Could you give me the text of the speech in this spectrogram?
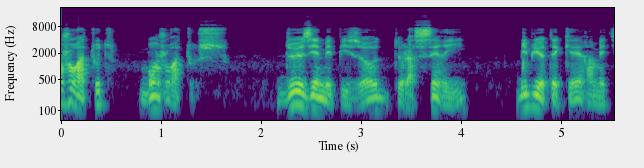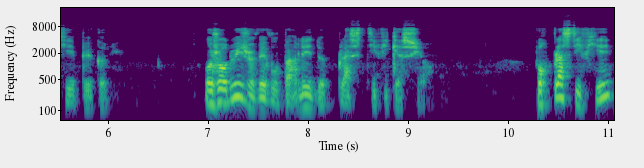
Bonjour à toutes, bonjour à tous. Deuxième épisode de la série Bibliothécaire, un métier peu connu. Aujourd'hui, je vais vous parler de plastification. Pour plastifier,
